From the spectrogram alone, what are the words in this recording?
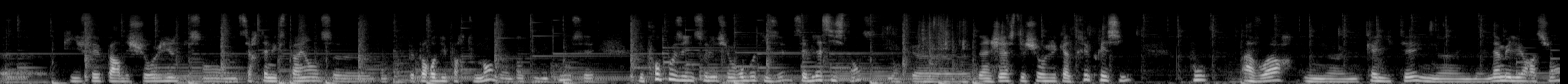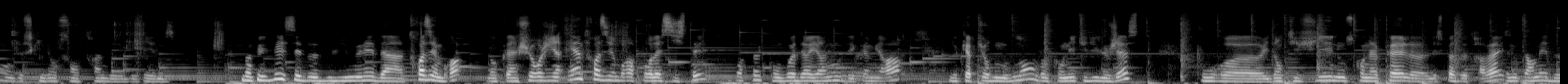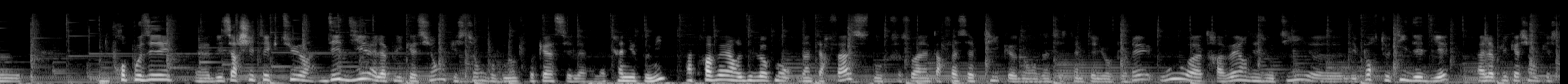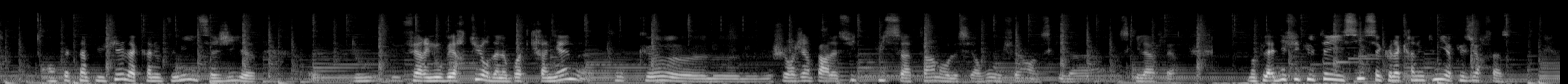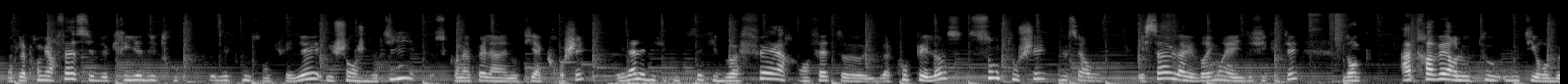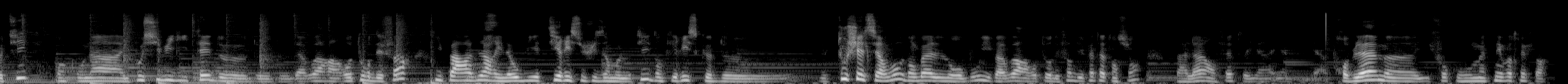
euh, qui est fait par des chirurgiens qui sont une certaine expérience, donc on ne peut pas reproduire par tout le monde. Donc du coup, c'est de proposer une solution robotisée, c'est de l'assistance, donc d'un geste chirurgical très précis pour avoir une, qualité, une, amélioration de ce qu'ils sont en train de, réaliser. Donc l'idée c'est de, de lui mener d'un troisième bras, donc un chirurgien et un troisième bras pour l'assister. C'est pour ça qu'on voit derrière nous des caméras de capture de mouvement, donc on étudie le geste pour euh, identifier nous ce qu'on appelle euh, l'espace de travail. Ça nous permet de, de proposer euh, des architectures dédiées à l'application en question, donc dans notre cas c'est la, craniotomie, à travers le développement d'interfaces, donc que ce soit l'interface haptique dans un système téléopéré ou à travers des outils, euh, des porte-outils dédiés à l'application en question. En fait, simplifié, la craniotomie, il s'agit euh, de, faire une ouverture dans la boîte crânienne pour que le, chirurgien par la suite puisse atteindre le cerveau et faire ce qu'il a à faire. Donc la difficulté ici, c'est que la craniotomie a plusieurs phases. Donc la première phase, c'est de créer des trous. Les trous sont créés, ils changent d'outil, ce qu'on appelle un outil accroché. Et là, la difficulté, c'est qu'il doit faire, en fait, euh, il doit couper l'os sans toucher le cerveau. Et ça, là, vraiment, il y a une difficulté. Donc, à travers l'outil robotique, donc on a une possibilité d'avoir un retour d'effort. Si par hasard, il a oublié de tirer suffisamment l'outil, donc il risque de, toucher le cerveau, donc bah, le robot, il va avoir un retour d'effort. Dit, faites attention, bah, là, en fait, il y a un problème, euh, il faut que vous maintenez votre effort.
